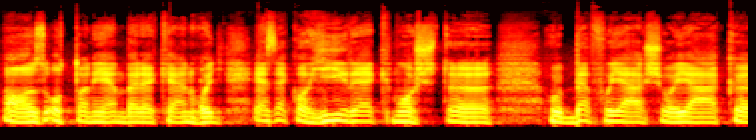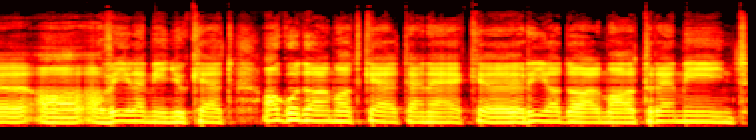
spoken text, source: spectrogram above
az ottani embereken, hogy ezek a hírek most hogy befolyásolják a, a véleményüket, agodalmat keltenek, riadalmat, reményt,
